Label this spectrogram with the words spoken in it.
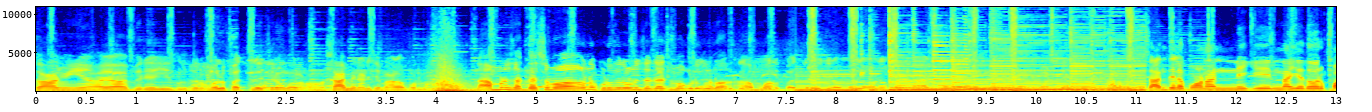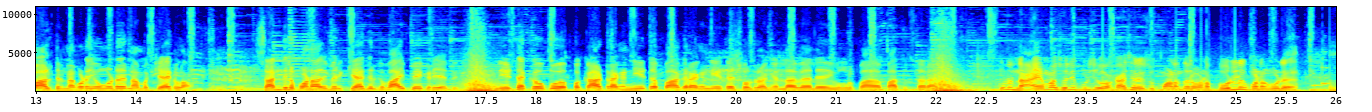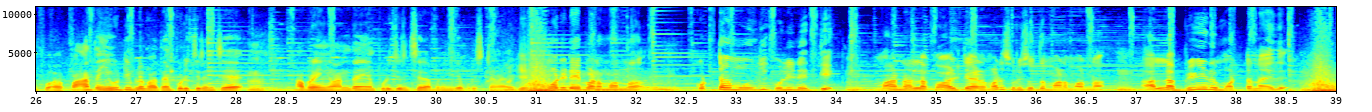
சாமி ஆயா பெரிய கொடுக்குறவங்களும் பத்து லட்ச ரூபா வேணும் சாமி நினச்சி மேலே போடணும். நாமளும் சந்தோஷமாக வாங்கணும் கொடுக்குறவங்களும் சந்தோஷமாக கொடுக்கணும். ஆமாம் பத்து லட்ச ரூபா சந்தையில் போனால் இன்னைக்கு இன்னும் ஏதோ ஒரு பால்ட்டுனா கூட இவங்க கூட நம்ம கேட்கலாம். சந்தையில் போனால் அதுமாரி கேட்கறதுக்கு வாய்ப்பே கிடையாது. நீட்டாக இப்போ காட்டுறாங்க நீட்டாக பார்க்குறாங்க நீட்டாக சொல்கிறாங்க எல்லா வேலையும் இவங்களை பா பார்த்து தராங்க. கூட நியாயமாக சொல்லி பிடிச்சிவாங்க காசு எனக்கு சும்மாலாம் தருவாங்க பொருளுக்கு பணம் கூட. பார்த்தேன் யூடியூப்ல பார்த்தேன் பிடிச்சிருந்துச்சு. அப்புறம் இங்கே வந்தேன் பிடிச்சிருந்துச்சு அப்புறம் இங்கே பிடிச்சிட்டேன் ஓகே. மோட்டி டைப்பான மாடு தான் கொட்டை மூஞ்சி குழி நெத்தி. மாடு நல்ல குவாலிட்டியான மாடு சுழி சுத்தமான மாடு தான் நல்ல ப்ரீடு மொட்டைனா இது.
